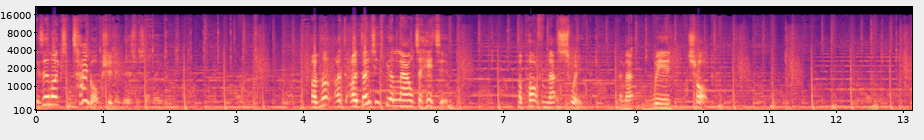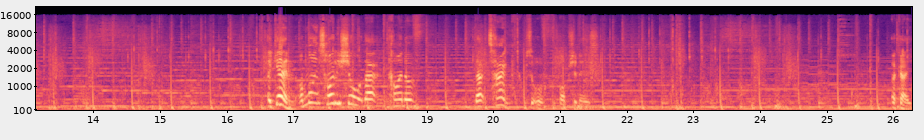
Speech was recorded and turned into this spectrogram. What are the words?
Is there like some tag option in this or something? I'm not... I, I don't seem to be allowed to hit him. Apart from that sweep. And that weird chop. Again, I'm not entirely sure what that kind of... That tag sort of option is. Okay.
